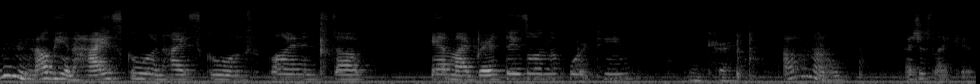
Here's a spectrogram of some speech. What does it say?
hmm, I'll be in high school, and high school is fun and stuff. And my birthday's on the 14th. Okay. I don't know. I just like it.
